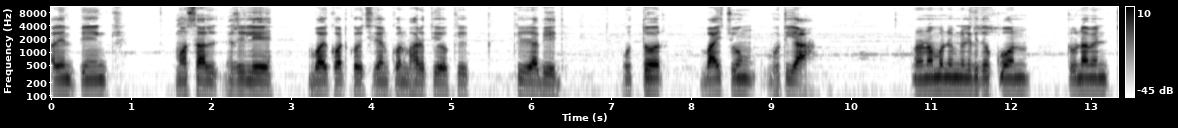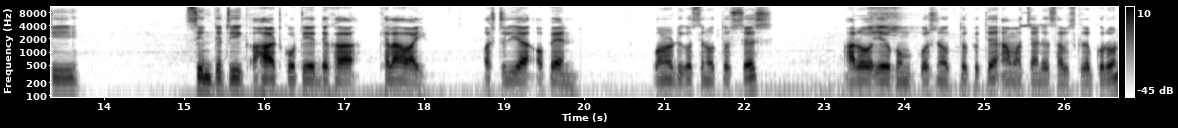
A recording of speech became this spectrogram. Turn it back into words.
অলিম্পিক মশাল রিলে বয়কট করেছিলেন কোন ভারতীয় ক্রীড়াবিদ? উত্তর, বাইচুং ভুটিয়া। পনেরো নম্বর নিম্নলিখিত কোন টুর্নামেন্টটি সিনথেটিক হার্ড কোর্টে দেখা, খেলা হয়? Australia open. পনেরোটি কোশ্চেনের উত্তর শেষ। আরও এরকম প্রশ্নের উত্তর পেতে আমার চ্যানেলটি সাবস্ক্রাইব করুন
